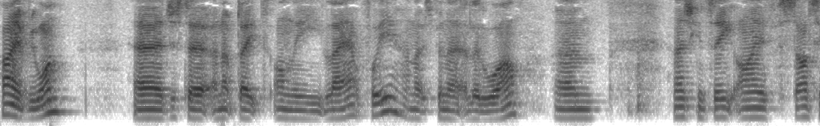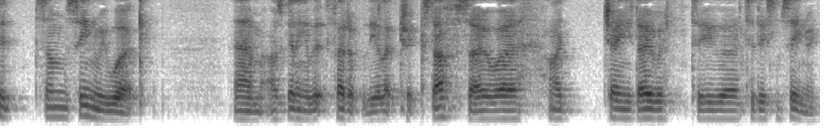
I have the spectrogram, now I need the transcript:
Hi everyone, uh, just a, an update on the layout for you. I know it's been a, a little while. Um, as you can see, I've started some scenery work. Um, I was getting a bit fed up with the electric stuff, so uh, I changed over to uh, to do some scenery.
